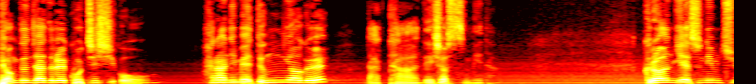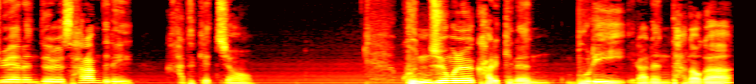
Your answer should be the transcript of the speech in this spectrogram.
병든 자들을 고치시고 하나님의 능력을 나타내셨습니다. 그런 예수님 주에는 늘 사람들이 가득했죠. 군중을 가리키는 무리라는 단어가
